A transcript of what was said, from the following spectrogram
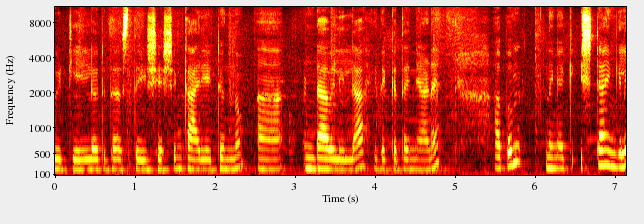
വീട്ടിലൊരു ദിവസത്തെ വിശേഷം കാര്യമായിട്ടൊന്നും ഉണ്ടാവലില്ല. ഇതൊക്കെ തന്നെയാണ്. അപ്പം നിങ്ങൾക്ക് ഇഷ്ടമെങ്കിൽ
